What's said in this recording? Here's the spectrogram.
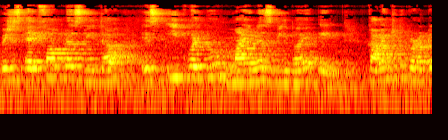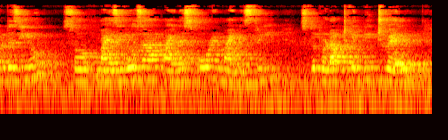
which is alpha plus beta is equal to minus b by a. Coming to the product of the zero, so my zeros are minus 4 and minus 3. So the product will be 12.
